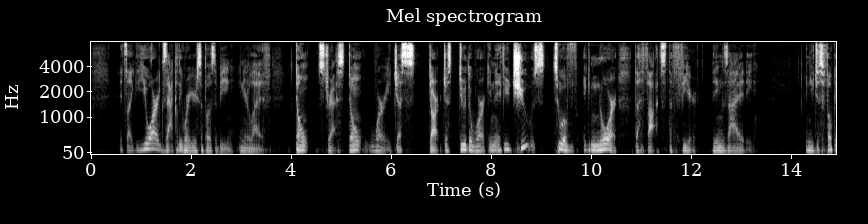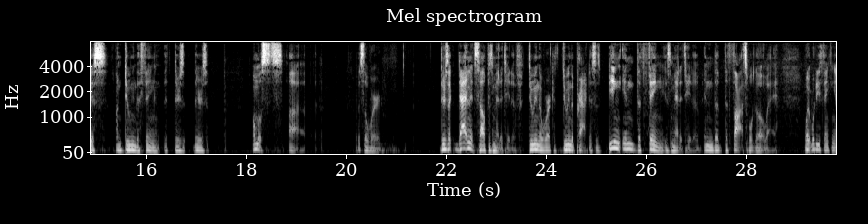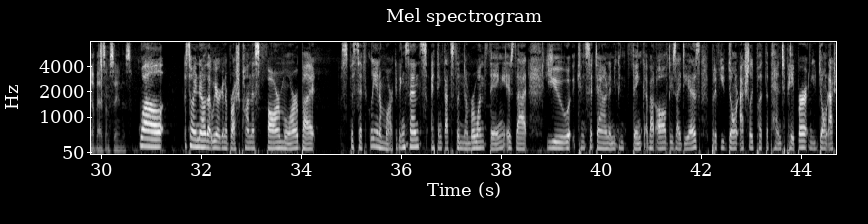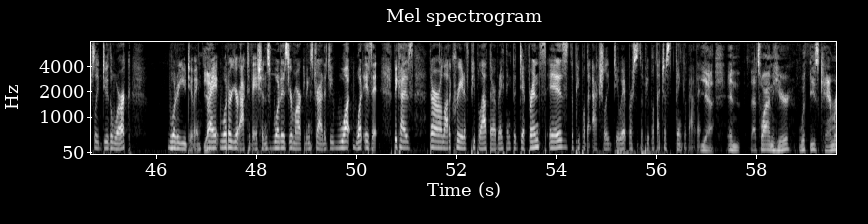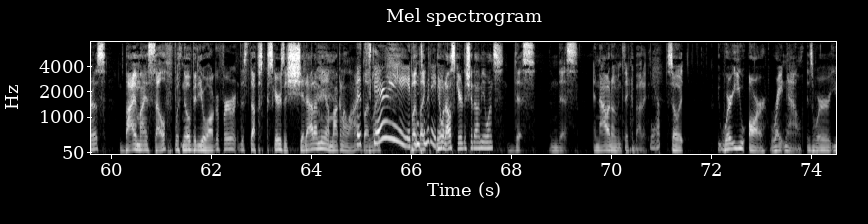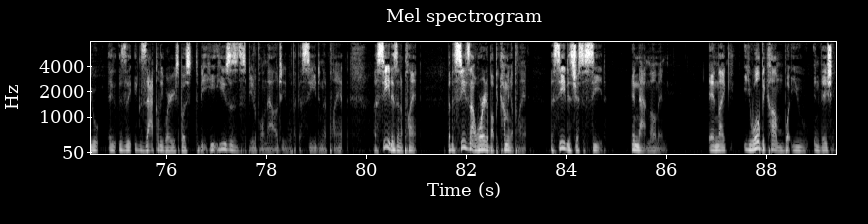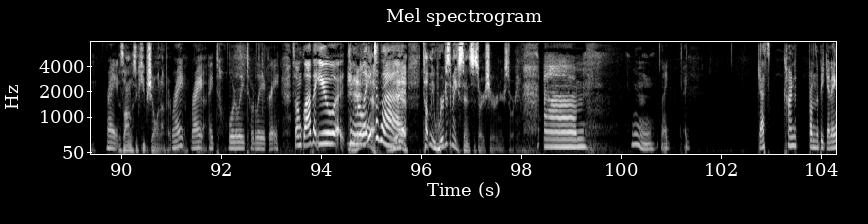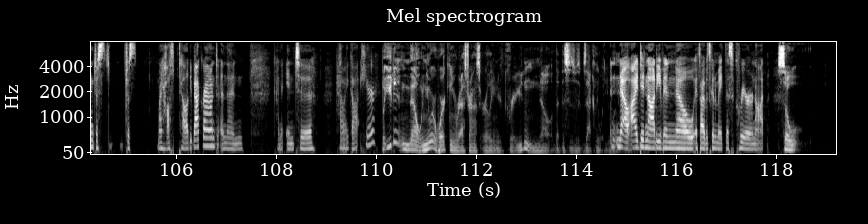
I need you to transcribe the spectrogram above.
It's like you are exactly where you're supposed to be in your life. Don't stress. Don't worry. Just start. Just do the work. And if you choose to av- ignore the thoughts, the fear, the anxiety, and you just focus on doing the thing that there's there's almost uh what's the word? There's like that in itself is meditative. Doing the work doing the practices being in the thing is meditative and the, the thoughts will go away. What, what are you thinking of as i'm saying this? Well, so I know that we are going to brush upon this far more, but specifically in a marketing sense, I think that's the number one thing is that you can sit down and you can think about all of these ideas, but if you don't actually put the pen to paper and you don't actually do the work, what are you doing Yeah. right? What are your activations? What is your marketing strategy? What what is it? Because there are a lot of creative people out there but i think the difference is the people that actually do it versus the people that just think about it. Yeah. And that's why i'm here with these cameras by myself with no videographer. This stuff scares the shit out of me i'm not gonna lie It's but scary. It's but like, you know what else scared the shit out of me once? This and this. And now i don't even think about it. Yep. so it where you are right now is where you is exactly where you're supposed to be. He, he uses this beautiful analogy with like a seed and a plant. A seed isn't a plant, but the seed's not worried about becoming a plant. The seed is just a seed in that moment, and like you will become what you envision, Right. As long as you keep showing up every Right, day. right. Yeah. I totally, totally agree. So I'm glad that you can Yeah, relate to that. Yeah. Tell me, where does it make sense to start sharing your story? Um, hmm, I, I guess kind of from the beginning, just just my hospitality background, and then kind of into how I got here. But you didn't know when you were working in restaurants early in your career. You didn't know that this is exactly what you wanted. No, I did not even know if I was going to make this a career or not. So,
